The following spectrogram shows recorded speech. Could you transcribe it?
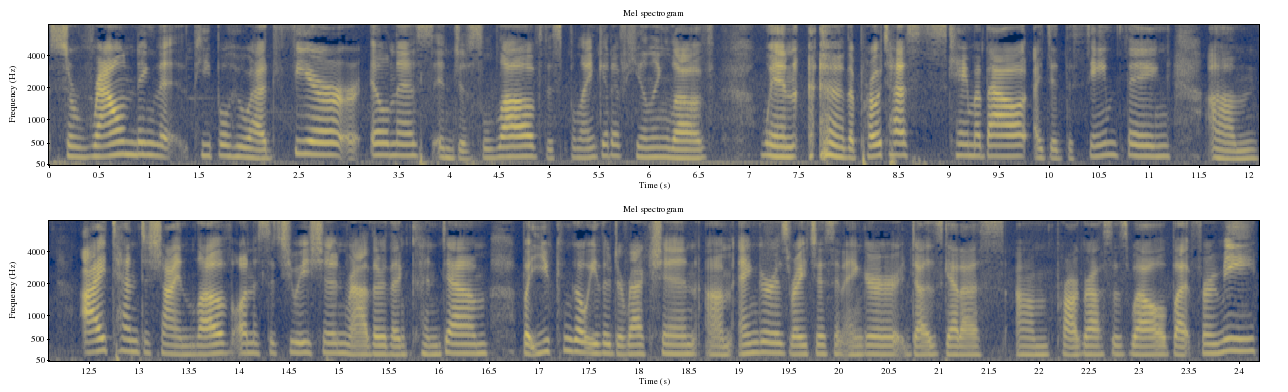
surrounding the people who had fear or illness in just love, this blanket of healing love. When the protests came about, I did the same thing. Um, I tend to shine love on a situation rather than condemn, but you can go either direction. Um, anger is righteous, and anger does get us um, progress as well. But for me,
